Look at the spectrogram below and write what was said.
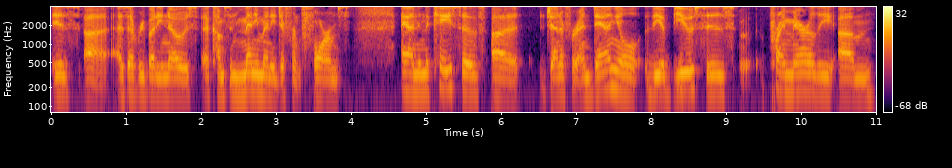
is uh, as everybody knows, uh, comes in many, many different forms. And in the case of uh, Jennifer and Daniel, the abuse is primarily um,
